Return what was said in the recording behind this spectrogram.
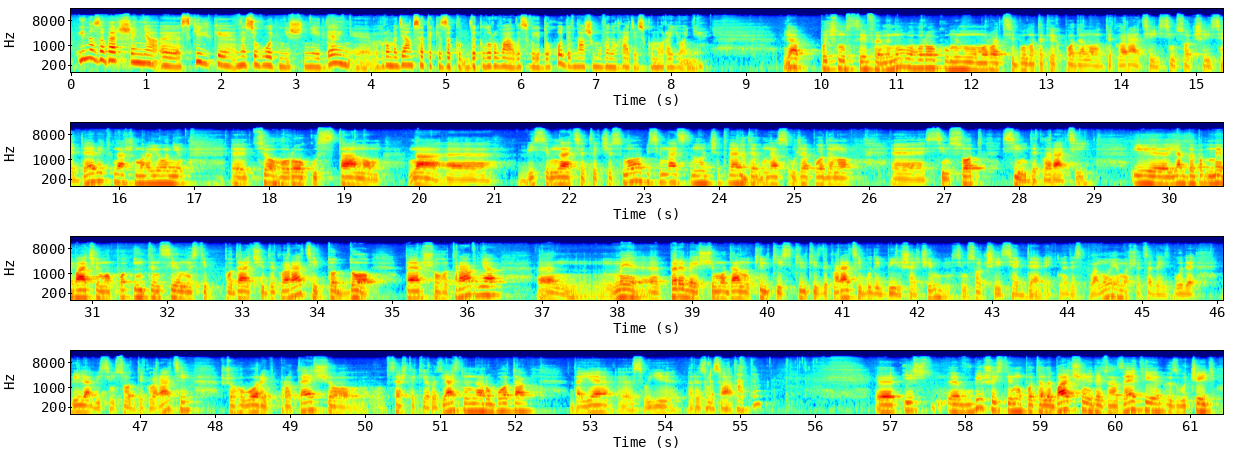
І на завершення, е, скільки на сьогоднішній день громадян все-таки зак- декларували свої доходи в нашому Виноградівському районі? Я почну з цифри минулого року. У минулому році було таких подано декларацій 769 в нашому районі. Цього року станом на е, 18 число, 18.04, у нас вже подано е, 707 декларацій. І якби як ми бачимо по інтенсивності подачі декларацій, то до 1 травня е, ми е, перевищимо дану кількість, кількість декларацій буде більша, ніж 769. Ми десь плануємо, що це десь буде біля 800 декларацій, що говорить про те, що все ж таки роз'яснювальна робота дає е, свої результати. Результати? Е, І е, в більшості ну, по телебаченню, десь в газеті звучить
